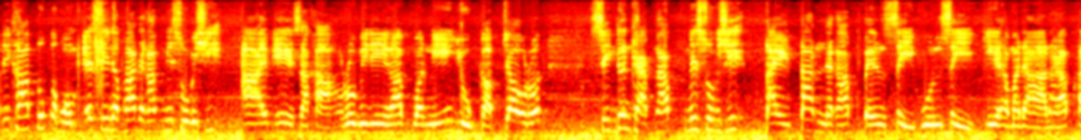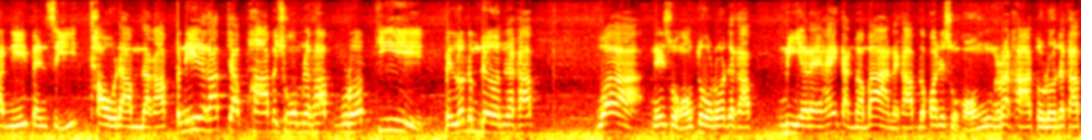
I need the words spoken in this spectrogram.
วัสดีครับพบกับผมเอสซีนพัฒน์นะครับมิซูบิชิ RMA สาขาโรมินีครับ วันนี้อยู่กับเจ้ารถซิงเกิลแคปครับมิซูบิชิไททันนะครับเป็น4คูณ4เกียร์ธรรมดานะครับคันนี้เป็นสีเทาดำนะครับวันนี้นะครับจะพาไปชมนะครับรถที่เป็นรถเดิมๆนะครับ ว่าในส่วนของตัวรถนะครับ มีอะไรให้กันมาบ้างนะครับ แล้วก็ในส่วนของราคาตัวรถนะครับ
